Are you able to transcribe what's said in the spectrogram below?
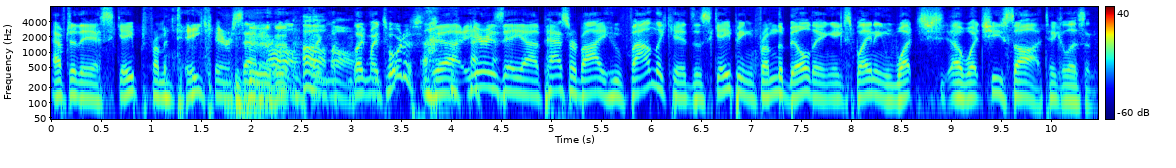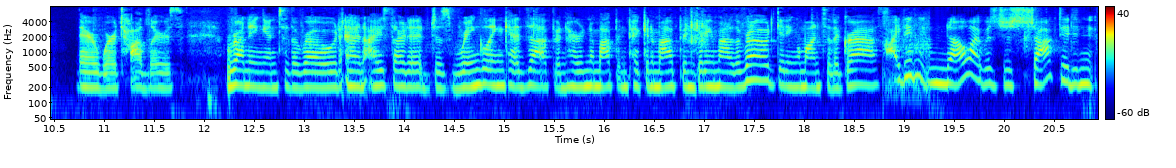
after they escaped from a daycare center. like, my, like my tortoise. yeah, here is a uh, passerby who found the kids escaping from the building, explaining what she, uh, what she saw. Take a listen. There were toddlers running into the road, and I started just wrangling kids up and herding them up and picking them up and getting them out of the road, getting them onto the grass. I didn't know. I was just shocked. I didn't,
